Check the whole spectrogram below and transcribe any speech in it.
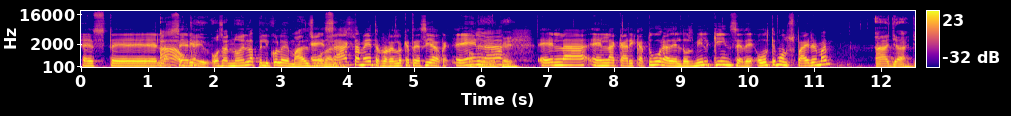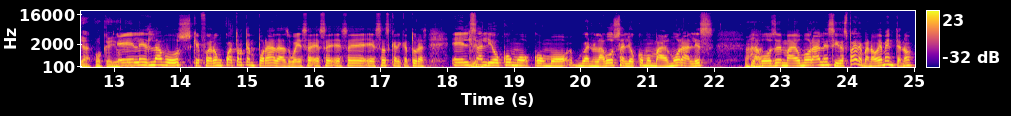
Este, la ah, serie. O sea, no en la película de Miles Morales. Exactamente, pero es lo que te decía, güey. En, la, en, la, en la caricatura del 2015 de Ultimate Spider-Man Ah, ya, ya, ok, ok. Él es la voz que fueron cuatro temporadas, güey, esa, esas caricaturas. Él salió como, como, bueno, la voz salió como Miles Morales la voz de Miles Morales y de Spider-Man, obviamente, ¿no?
